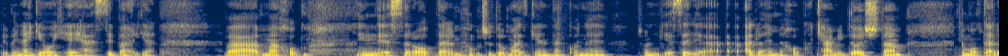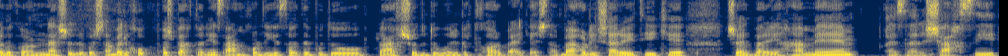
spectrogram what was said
ببین اگه اوکی هستی برگرد. و من خب این استراب درم به وجود اومد که نکنه چون یه سری علائم خب کمی داشتم که مبتلا به کرونا نشده باشم. ولی خب خوشبختانه سرماخوردگی ساده بود و رفت شد و دوباره به کار برگشتم. به حال این شرایطی که شاید برای همه از نظر شخصی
